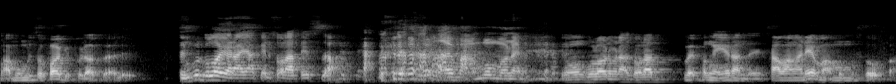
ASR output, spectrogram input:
Makmum Mustafa gitu bolak balik. Sing pun kula ya ra yakin salat sah. makmum mana? Wong kula nak salat mek pangeran sawangane makmum Mustafa.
